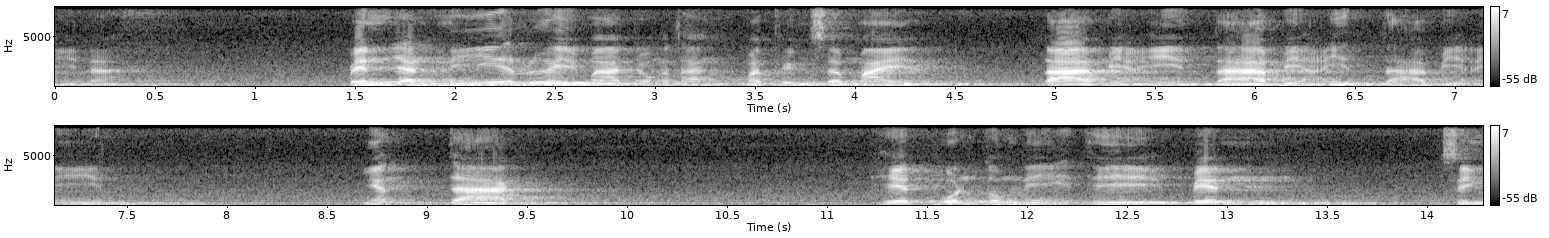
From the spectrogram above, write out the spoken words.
ดีนะเป็นอย่างนี้เรื่อยมาจนกระทั่งมาถึงสมัยตาบีอีนตาบีอิตตาบีอีนงั้นจากเหตุผลตรงนี้ที่เป็น สิ่ง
